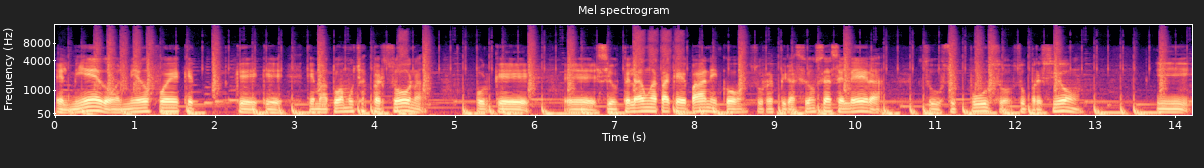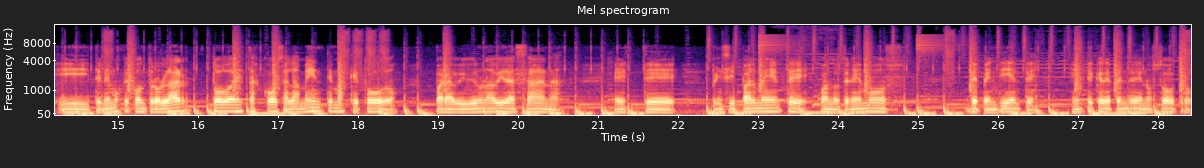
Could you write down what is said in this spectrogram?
El miedo, el miedo fue que, que, mató a muchas personas, porque si usted le da un ataque de pánico, su respiración se acelera, su, su pulso, su presión y, tenemos que controlar todas estas cosas, la mente más que todo, para vivir una vida sana. Este, principalmente cuando tenemos dependientes, gente que depende de nosotros.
